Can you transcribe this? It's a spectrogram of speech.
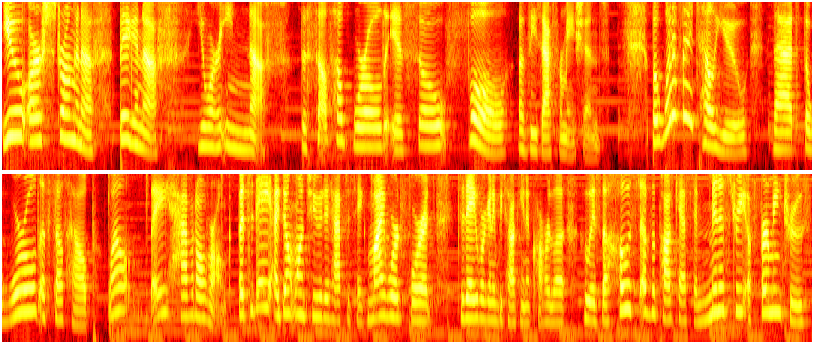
You are strong enough, big enough. You are enough. The self help world is so full of these affirmations. But what if I tell you that the world of self help, well, they have it all wrong. But today, I don't want you to have to take my word for it. Today, we're going to be talking to Carla, who is the host of the podcast and ministry Affirming Truths,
